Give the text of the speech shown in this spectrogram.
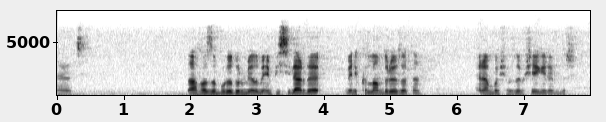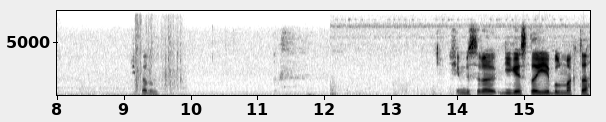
Evet. Daha fazla burada durmayalım. NPC'ler de beni kıllandırıyor zaten. Her an başımıza bir şey gelebilir. Çıkalım. Şimdi sıra Giges dayıyı bulmakta.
